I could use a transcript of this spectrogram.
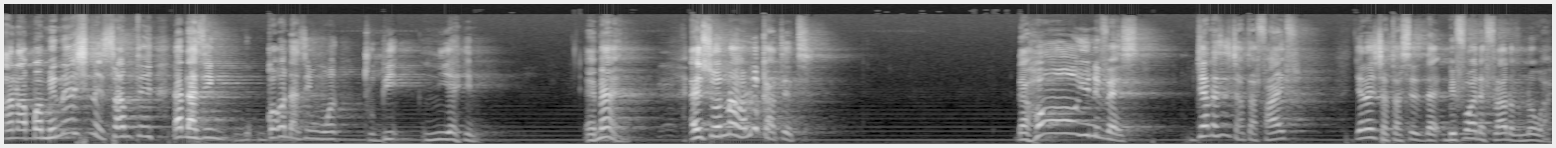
An abomination is something that doesn't God doesn't want to be near him. Amen. And so now look at it. The whole universe, Genesis chapter 5, Genesis chapter 6, that before the flood of Noah,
